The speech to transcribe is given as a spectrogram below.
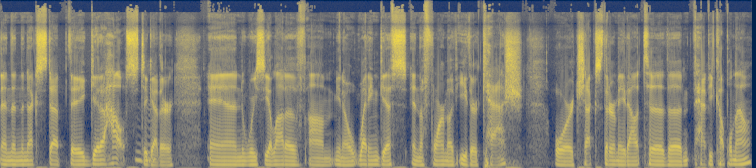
and then the next step they get a house together, and we see a lot of um, you know wedding gifts in the form of either cash or checks that are made out to the happy couple now.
